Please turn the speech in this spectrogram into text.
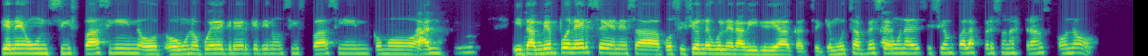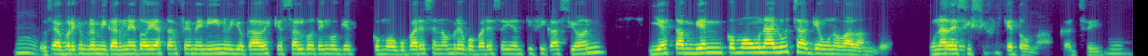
tiene un cispassing o, o uno puede creer que tiene un cispassing como alto y también ponerse en esa posición de vulnerabilidad, ¿cachai? Que muchas veces es una decisión para las personas trans o no. Mm. O sea, por ejemplo, mi carnet todavía está en femenino y yo cada vez que salgo tengo que como ocupar ese nombre, ocupar esa identificación y es también como una lucha que uno va dando, una Claro. decisión que toma, ¿cachai? Mm.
